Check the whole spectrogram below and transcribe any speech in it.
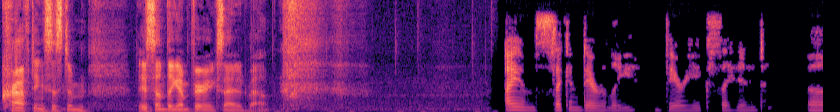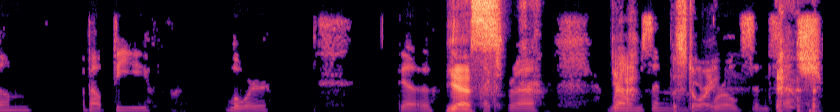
crafting system is something i'm very excited about. I am secondarily very excited um, about the lore, the yes. extra Yeah, realms and the story. worlds and such.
